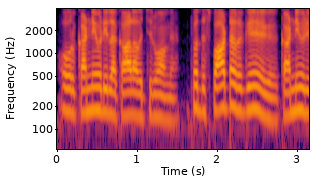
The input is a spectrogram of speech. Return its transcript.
ஒரு கண்ணி வெடியில் காலை வச்சிருவாங்க. இப்போ இந்த ஸ்பாட்டருக்கு கண்ணி வெடி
